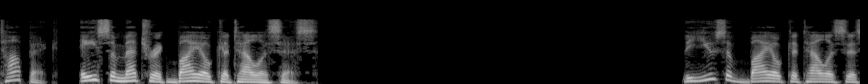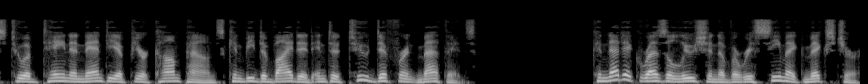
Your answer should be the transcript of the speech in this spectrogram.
Asymmetric biocatalysis The use of biocatalysis to obtain enantiopure compounds can be divided into two different methods. Kinetic resolution of a racemic mixture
